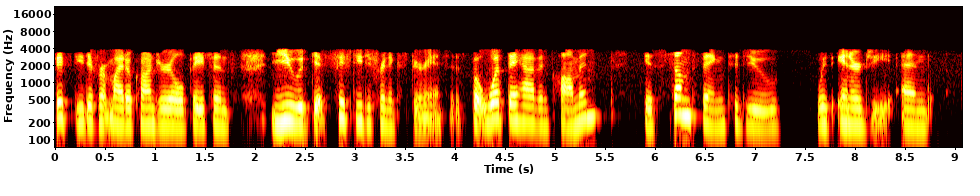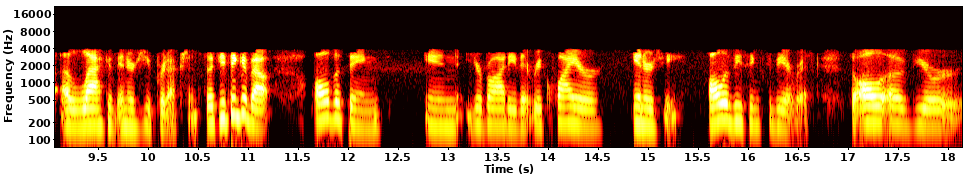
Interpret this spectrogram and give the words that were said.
50 different mitochondrial patients you would get 50 different experiences. But what they have in common is something to do with energy and a lack of energy production. So if you think about all the things in your body that require energy all of these things can be at risk. So all of your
